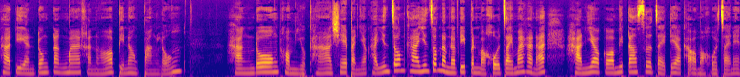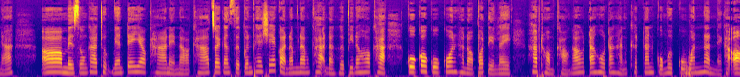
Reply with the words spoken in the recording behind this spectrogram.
ค่ะเตียนตรงตั้งมากค่ะเนาะพี่น้องปังลง หังโดงทอมอยู่ค่ะเช่ปัญญาค่ะ ยินจมค่ะ ยินจมนำนำดีเป็นหมาโคใจมากค่ะนะหันยาวก็มีตั้งเสื้อใจเตี้ยค่ะเอามาโคใจหน่อยนะอ๋อเมสงค่ะถูกเมียนเตี้ยาวค่ะเนี่ยเนาะค่ะจอยกันสืบเปิ้นแพ่เช่ก่อนนำๆค่ะ ดังเฮือพี่น้องค่ะ กูก็กูก้นค่ะเนาะปอติเลยหับถอมข่าวเงาตั้งโหตั้งหันคือตั้นกูมือกูวันนั่นเนี่ยค่ะอ๋อ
